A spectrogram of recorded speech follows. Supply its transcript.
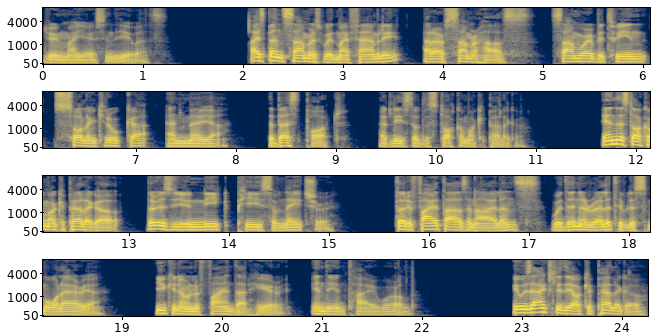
during my years in the US. I spent summers with my family at our summer house somewhere between Sollenkroka and Möja, the best part, at least of the Stockholm archipelago. In the Stockholm archipelago, there is a unique piece of nature 35,000 islands within a relatively small area. You can only find that here in the entire world. It was actually the archipelago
